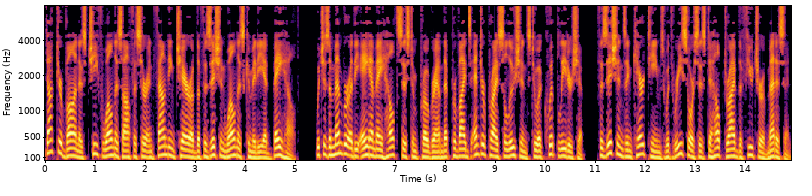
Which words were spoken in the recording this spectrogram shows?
Dr. Vaughn is Chief Wellness Officer and founding chair of the Physician Wellness Committee at Bayhealth which is a member of the AMA Health System program that provides enterprise solutions to equip leadership, physicians and care teams with resources to help drive the future of medicine.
